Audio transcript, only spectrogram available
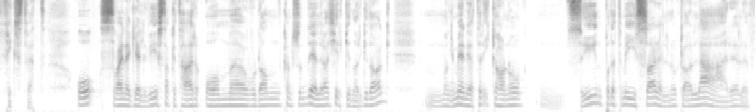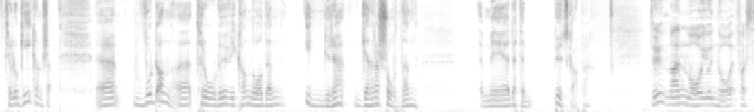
Fikstvedt. Og Svein Egil, vi snakket her om uh, hvordan kanskje deler av Kirke-Norge i dag, mange menigheter, ikke har noe syn på dette med Israel, eller noe klar lære, eller teologi, kanskje. Uh, hvordan uh, tror du vi kan nå den yngre generasjonen med dette budskapet? Du, man må jo nå f.eks.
